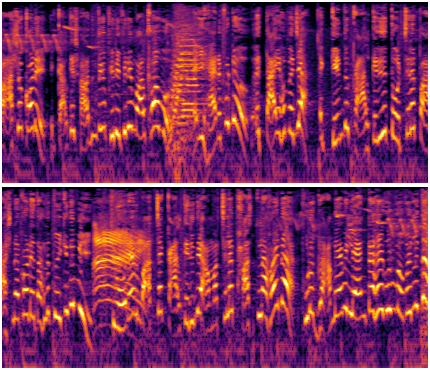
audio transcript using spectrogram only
পাশও করে কালকে সারাদিন থেকে ফিরে ফিরে মাল খাব এই হ্যাঁ ফুটো তাই হবে যা। কিন্তু কালকে যদি তোর ছেলে পাস না করে তাহলে তুই কি দিবি? চোরের বাচ্চা কালকে যদি আমার ছেলে ফার্স্ট না হয় না পুরো গ্রামে আমি ল্যাংটা হয়ে ঘুরবো বুঝলি তো?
